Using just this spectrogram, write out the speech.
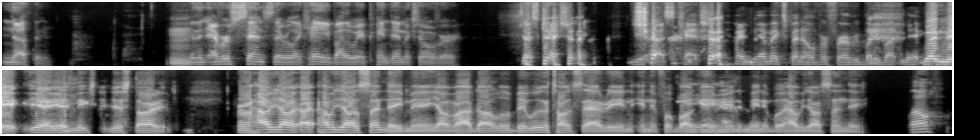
nothing. Mm. And then ever since they were like, hey, by the way, pandemic's over. Just catch it. Yeah. Just catch it. Pandemic's been over for everybody but Nick. But Nick, yeah, yeah, Nick just started. How was y'all? uh, How was y'all Sunday, man? Y'all vibed out a little bit. We're gonna talk Saturday in, in the football Yeah, game yeah. here in a minute. But how was y'all Sunday? Well,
